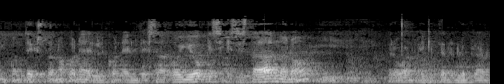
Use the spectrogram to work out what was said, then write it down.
en contexto, ¿no? Con el, con el desarrollo que sí que se está dando, ¿no? Y, pero bueno, hay que tenerlo claro.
